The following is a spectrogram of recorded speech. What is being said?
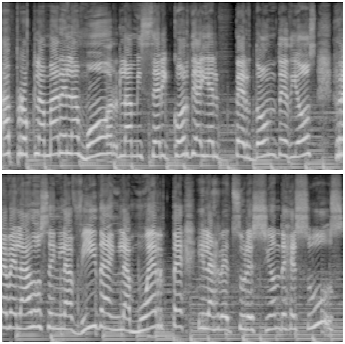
a proclamar el amor, la misericordia y el perdón de Dios revelados en la vida, en la muerte y la resurrección de Jesús.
